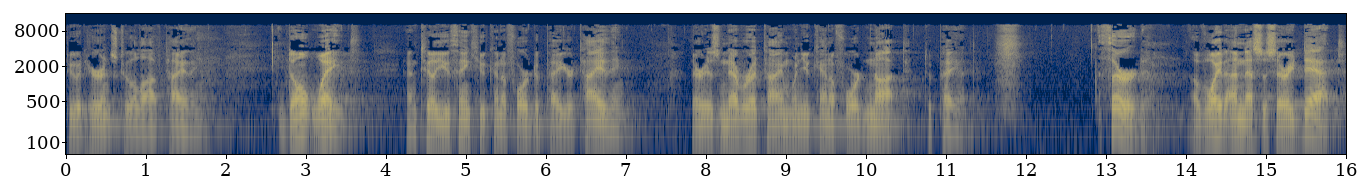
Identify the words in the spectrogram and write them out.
to adherence to the law of tithing. Don't wait until you think you can afford to pay your tithing. There is never a time when you can afford not to pay it. Third, avoid unnecessary debt.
